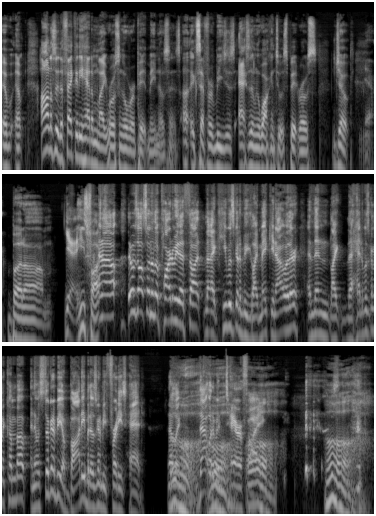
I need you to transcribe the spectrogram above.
It- it- honestly, the fact that he had him like roasting over a pit made no sense, uh, except for me just accidentally walking into a spit roast joke. Yeah. But um, yeah, he's fucked. And I, there was also another part of me that thought like he was gonna be like making out with her, and then like the head was gonna come up, and it was still gonna be a body, but it was gonna be Freddy's head. And I was like, that would have been terrifying. Oh, oh,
